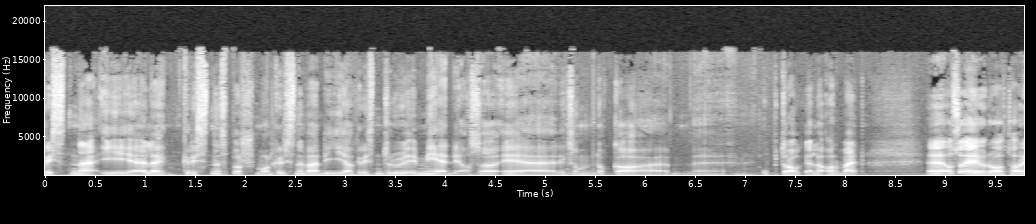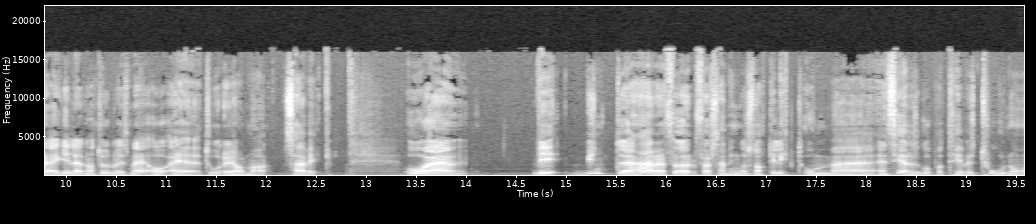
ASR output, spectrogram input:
kristne i Eller kristne spørsmål, kristne verdier, kristen tro i media som er liksom deres eh, oppdrag eller arbeid. Eh, og så er jo da Tarjei Gille naturligvis med, og jeg er Tore Hjalmar Sævik. Og eh, vi begynte her før, før sending å snakke litt om eh, en serie som går på TV2 nå,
